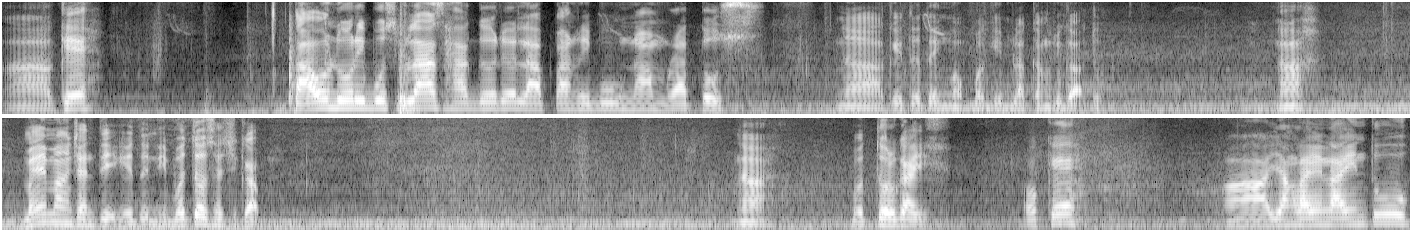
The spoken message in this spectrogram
Ha, okey. Tahun 2011 harga dia 8600. Nah, kita tengok bahagian belakang juga tu. Nah. Memang cantik kereta ni. Betul saya cakap. Nah. Betul guys. Okey. Ah yang lain-lain tu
